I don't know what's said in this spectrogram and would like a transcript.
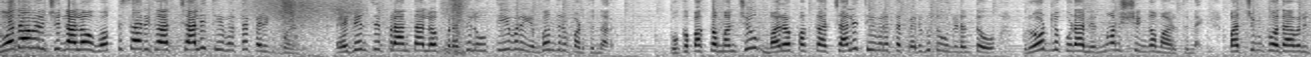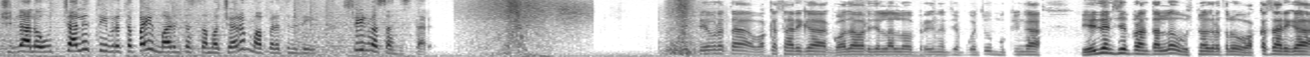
గోదావరి జిల్లాలో ఒక్కసారిగా చలి తీవ్రత పెరిగిపోయింది. ఏజెన్సీ ప్రాంతాల్లో ప్రజలు తీవ్ర ఇబ్బందులు పడుతున్నారు. ఒక పక్క మంచు మరో పక్క చలి తీవ్రత పెరుగుతూ ఉండడంతో రోడ్లు కూడా నిర్మానుష్యంగా మారుతున్నాయి. పశ్చిమ గోదావరి జిల్లాలో చలి తీవ్రతపై మరింత సమాచారం మా ప్రతినిధి శ్రీనివాస్ అందిస్తారు. తీవ్రత ఒక్కసారిగా గోదావరి జిల్లాలో పెరిగిందని చెప్పుకోవచ్చు. ముఖ్యంగా ఏజెన్సీ ప్రాంతాల్లో ఉష్ణోగ్రతలు ఒక్కసారిగా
